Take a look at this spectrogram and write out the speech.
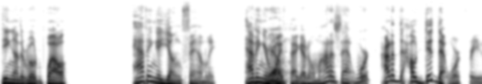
being on the road while having a young family having your Yeah. wife back at home how does that work how did how did that work for you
